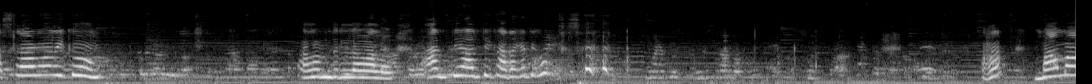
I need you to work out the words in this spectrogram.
আসসালামু আলাইকুম। আলহামদুলিল্লাহ ভালো। আন্টি আন্টি কাটাকাটি করতেছে। হ্যাঁ মামা,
